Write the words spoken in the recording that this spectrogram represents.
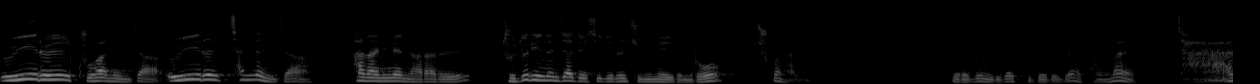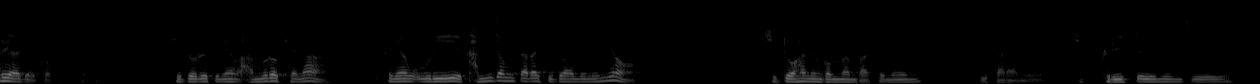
의를 구하는 자, 의를 찾는 자, 하나님의 나라를 두드리는 자 되시기를 주님의 이름으로 축원합니다. 여러분 우리가 기도를요 정말 잘해야 될 것 같아요. 기도를 그냥 아무렇게나 그냥 우리 감정 따라 기도하면은요 기도하는 것만 봐서는 이 사람이 그리스도인인지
